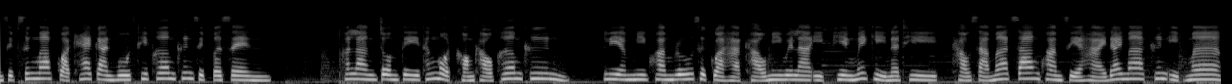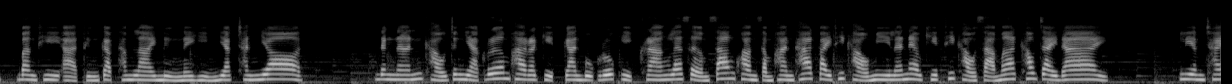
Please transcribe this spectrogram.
30 ซึ่งมากกว่าแค่การบูสต์ที่เพิ่มขึ้น 10%พลังโจมตีทั้งหมดของเขาเพิ่มขึ้นเลียมมีความรู้สึกว่าหากเขามีเวลาอีกเพียงไม่กี่นาที เขาสามารถสร้างความเสียหายได้มากขึ้นอีกมาก บางทีอาจถึงกับทำลายหนึ่งในหินยักษ์ชั้นยอด ดังนั้นเขาจึงอยากเริ่มภารกิจการบุกรุกอีกครั้งและเสริมสร้างความสัมพันธ์ธาตุไฟที่เขามีและแนวคิดที่เขาสามารถเข้าใจได้ เลียมใช้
